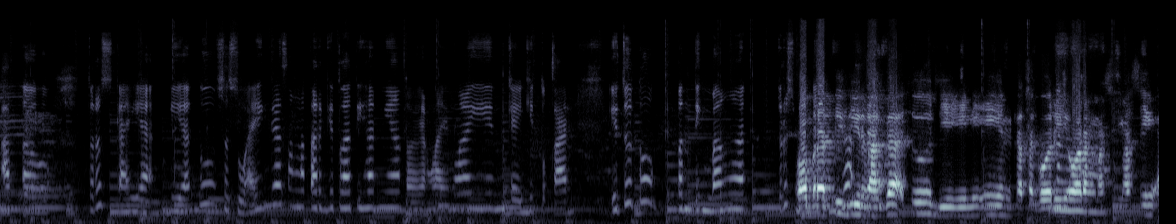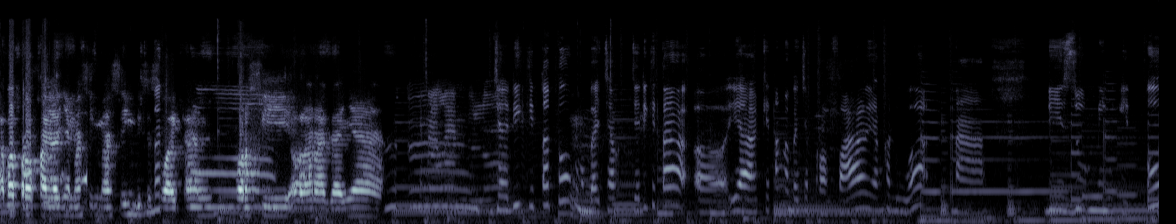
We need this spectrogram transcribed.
atau terus kayak dia tuh sesuai nggak sama target latihannya atau yang lain-lain kayak gitu kan itu tuh penting banget terus oh berarti juga- di raga tuh diiniin kategori Hmm. orang masing-masing apa profilnya masing-masing disesuaikan Betul. porsi olahraganya Mm-mm. Jadi kita tuh ngebaca jadi kita eh, ya kita ngebaca profil yang kedua nah di zooming itu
